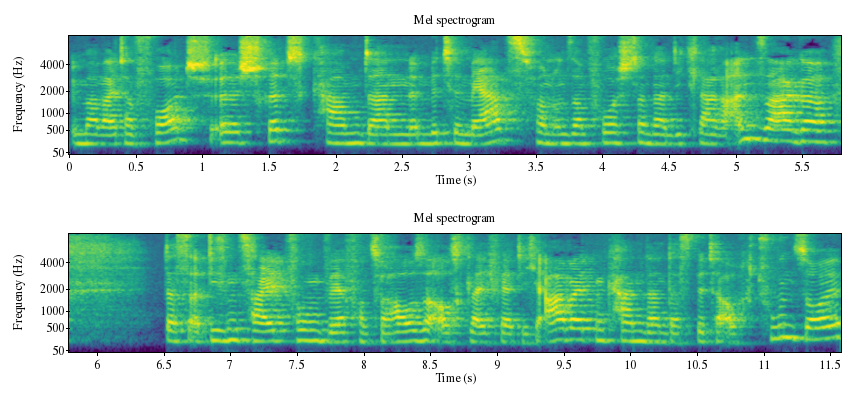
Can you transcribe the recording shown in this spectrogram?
immer weiter fortschritt, kam dann Mitte März von unserem Vorstand dann die klare Ansage, dass ab diesem Zeitpunkt, wer von zu Hause aus gleichwertig arbeiten kann, dann das bitte auch tun soll.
